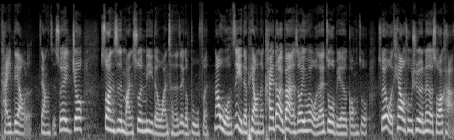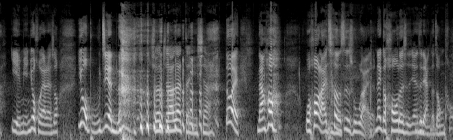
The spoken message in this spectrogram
开掉了，这样子，所以就算是蛮顺利的完成了这个部分。那我自己的票呢，开到一半的时候，因为我在做别的工作，所以我跳出去的那个刷卡页面又回来的时候又不见了。所以只要再等一下。对，然后我后来测试出来了，那个 hold 的时间是两个钟头。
